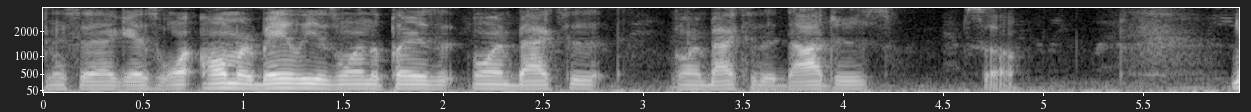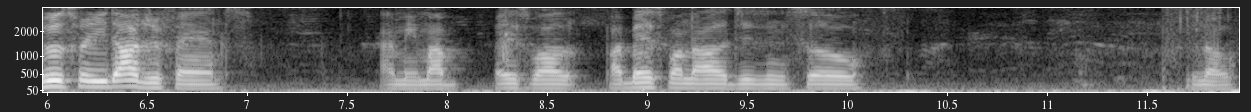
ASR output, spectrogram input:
they said I guess Homer Bailey is one of the players going back to going back to the Dodgers. So news for you Dodger fans. I mean, my baseball my baseball knowledge isn't so you know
